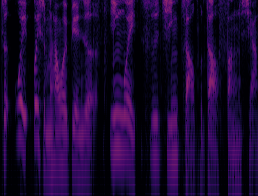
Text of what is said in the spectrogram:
这为为什么它会变热？因为资金找不到方向。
